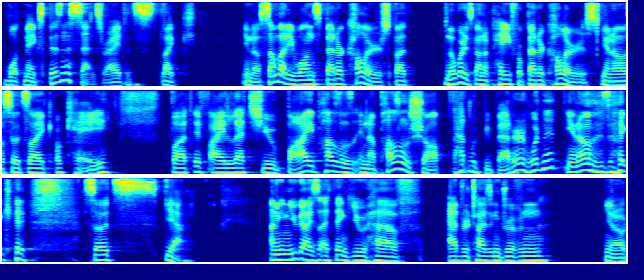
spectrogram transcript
what makes business sense, right? It's like, you know, somebody wants better colors, but nobody's going to pay for better colors, you know? So it's like, okay, but if I let you buy puzzles in a puzzle shop, that would be better, wouldn't it? You know, it's like, so it's, yeah. I mean, you guys, I think you have advertising driven, you know,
